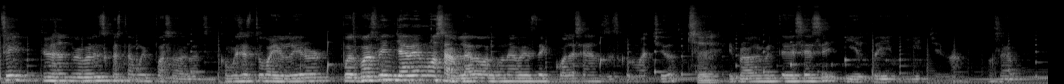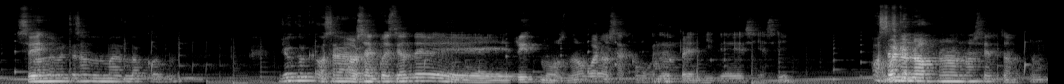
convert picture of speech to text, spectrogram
sí, el primer disco está muy pasado de lanza. Como dices tú, Violator. Pues más bien ya habíamos hablado alguna vez de cuáles eran los discos más chidos. Sí. Y probablemente es ese y el Play in the Angel, ¿no? O sea, Sí. Probablemente son los más locos, ¿no? Yo creo que, o sea, O sea, en cuestión de ritmos, ¿no? Bueno, o sea, como de prendidez y así. o sea, bueno, que- no, no, no es cierto. No,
